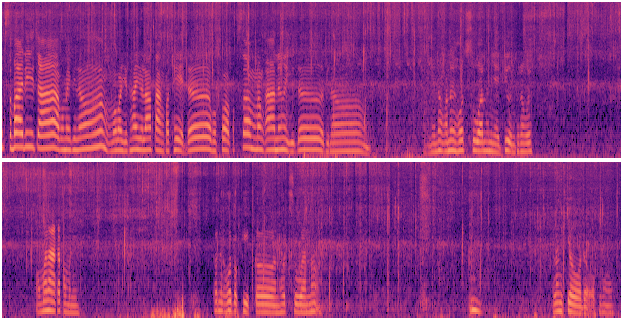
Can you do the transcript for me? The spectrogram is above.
สุขสบายดีจ้าพ่อแม่พี่น้องว่าว่าอยู่ไทยอยู่ลาวต่างประเทศเด้อพ่อพ่อกับซ่องน้องอาเนยอีกเด้อพี่น้องแม่น้องอาเนยฮดสวนทำใหญ่จืดพี่น้องเว้ยออกมานาก็ต้องมานี่ตอนหนึ่งฮดบักผีกก่อนฮดสวนเนาะกำลังจอดอกพี่น้อง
